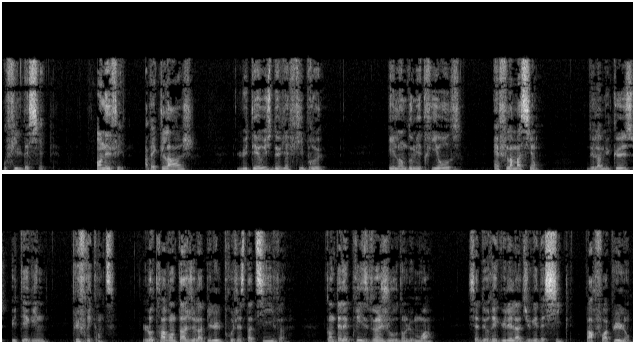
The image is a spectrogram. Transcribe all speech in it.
au fil des siècles. En effet, avec l'âge, l'utérus devient fibreux et l'endométriose, inflammation de la muqueuse utérine plus fréquente. L'autre avantage de la pilule progestative, quand elle est prise 20 jours dans le mois, c'est de réguler la durée des cycles, parfois plus longs,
